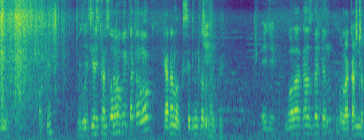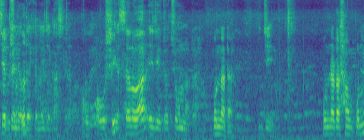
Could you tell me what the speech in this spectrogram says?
জি। ওকে setting কাজ করা। হবে ক্যাটালগ ক্যাটালগ সেটিং করা। থাকবে। এই যে গলার কাজ দেখেন গলার কাজটা খুব সুন্দর। দেখেন এই যে কাজটা। অবশ্যই। সালোয়ার এই যে এটা হচ্ছে ওন্নাটা ওন্নাটা জি। ওন্নাটা সম্পূর্ণ।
